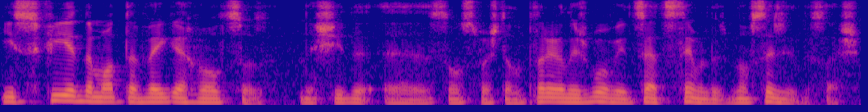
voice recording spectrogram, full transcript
e Sofia da Mota Veiga Rebelo de Souza, nascida em uh, São Sebastião da Pedreira, Lisboa, 27 de setembro de 1916.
